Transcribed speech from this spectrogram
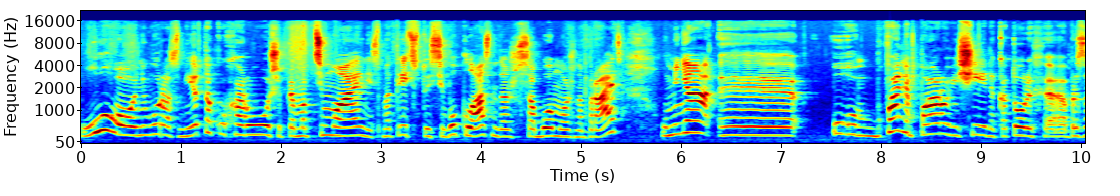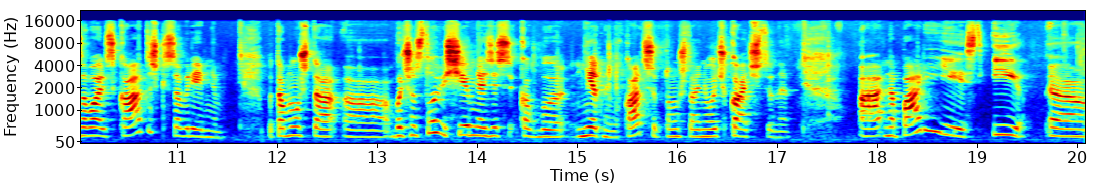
О, у него размер такой хороший, прям оптимальный. Смотрите, то есть его классно даже с собой можно брать. У меня э, буквально пару вещей, на которых э, образовались катышки со временем, потому что э, большинство вещей у меня здесь как бы нет на них катышек, потому что они очень качественные. А на паре есть и э,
